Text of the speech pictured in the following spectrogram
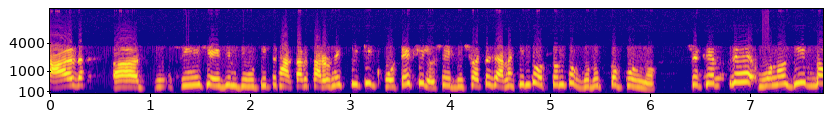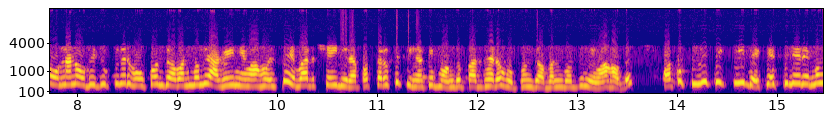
তার তিনি সেই দিন ডিউটিতে থাকার কারণে কি কি ঘটেছিল সেই বিষয়টা জানা কিন্তু অত্যন্ত গুরুত্বপূর্ণ। সেক্ষেত্রে মনোজিৎ বা অন্যান্য অভিযুক্তদের গোপন জবানবন্দি আগেই নেওয়া হয়েছে। এবার সেই নিরাপত্তারক্ষী পিনাকি বন্দ্যোপাধ্যায়েরও গোপন জবানবন্দি নেওয়া হবে। অর্থাৎ তিনি ঠিক কি দেখেছিলেন এবং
